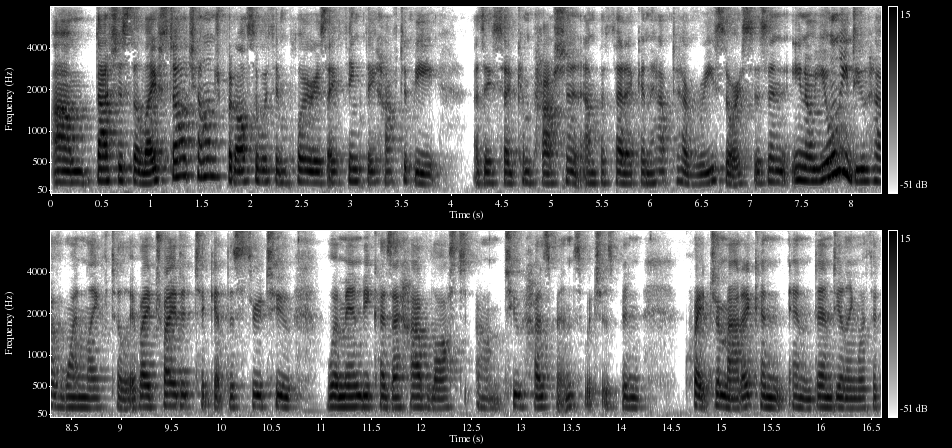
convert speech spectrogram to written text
um, that's just the lifestyle challenge but also with employers i think they have to be as i said compassionate empathetic and they have to have resources. And you know you only do have one life to live. I try to, to get this through to women because i have lost um, two husbands which has been quite dramatic and and then dealing with a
